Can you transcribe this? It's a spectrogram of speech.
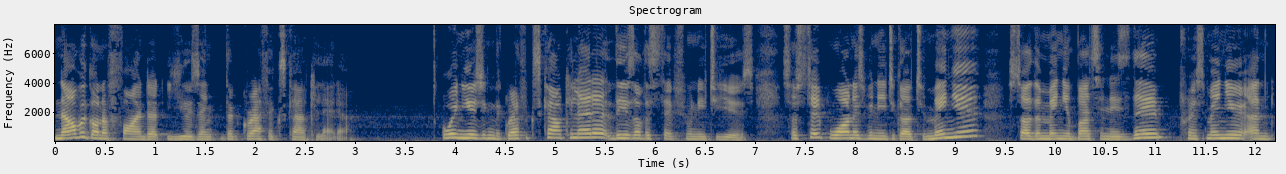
Now we're going to find it using the graphics calculator. When using the graphics calculator, these are the steps we need to use. So step one is we need to go to menu. So the menu button is there, press menu and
